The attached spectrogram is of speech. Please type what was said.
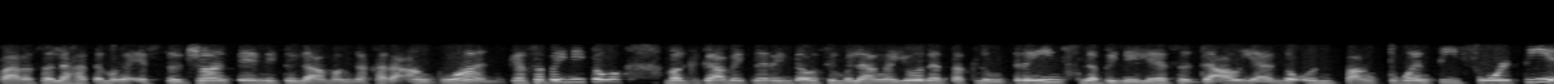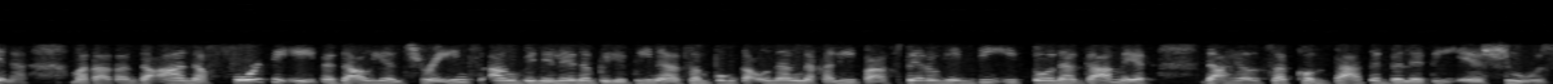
para sa lahat ng mga estudyante nito lamang nakaraang buwan. Kasabay nito, magagamit na rin daw simula ngayon ang tatlong trains na binili sa Dalian noon pang 2014. Matatandaan na 48 na Dalian trains ang binili ng Pilipinas sampung taon nang nakalipas pero hindi ito nagamit dahil sa compatibility issues.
